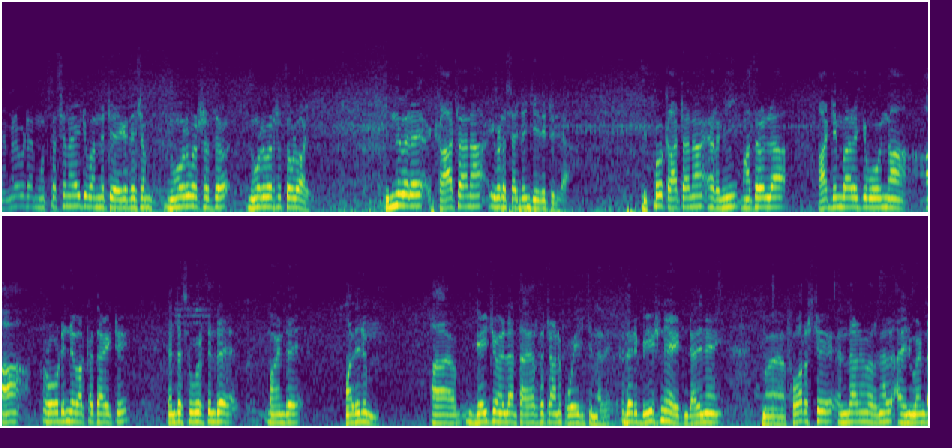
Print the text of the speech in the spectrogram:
ഞങ്ങളിവിടെ മുത്തശ്ശനായിട്ട് വന്നിട്ട് ഏകദേശം നൂറ് വർഷത്തെ നൂറ് വർഷത്തോളമായി. ഇന്ന് വരെ കാട്ടാന ഇവിടെ ശല്യം ചെയ്തിട്ടില്ല. ഇപ്പോൾ കാട്ടാന ഇറങ്ങി മാത്രമല്ല ആദ്യംപാറയ്ക്ക് പോകുന്ന ആ റോഡിന്റെ വക്കത്തായിട്ട് എന്റെ സുഹൃത്തിന്റെ മകന്റെ മതിലും ഗേറ്റും എല്ലാം തകർത്തിട്ടാണ് പോയിരിക്കുന്നത്. ഇതൊരു ഭീഷണിയായിട്ടുണ്ട്. അതിന് ഫോറസ്റ്റ് എന്താണെന്ന് പറഞ്ഞാൽ അതിന് വേണ്ട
